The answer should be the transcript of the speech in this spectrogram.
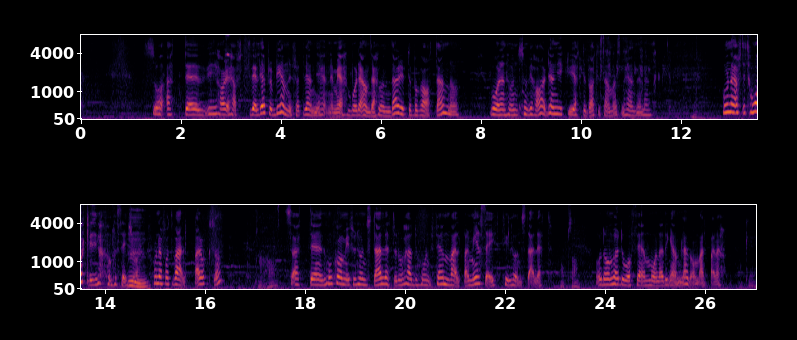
Så att eh, vi har ju haft väldiga problem nu för att vänja henne med både andra hundar ute på gatan och våran hund som vi har, den gick ju jättebra tillsammans med henne men hon har haft ett hårt liv om man säger så. Mm. Hon har fått valpar också. Så att eh, hon kom ju från hundstallet och då hade hon fem valpar med sig till hundstallet. Hoppsan. Och de var då fem månader gamla de valparna. Okej.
